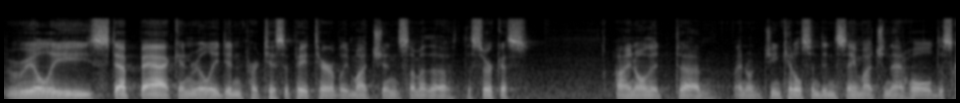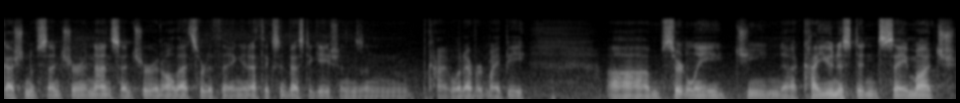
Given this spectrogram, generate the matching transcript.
really stepped back and really didn't participate terribly much in some of the, the circus. I know that, um, I know Gene Kittleson didn't say much in that whole discussion of censure and non-censure and all that sort of thing, and ethics investigations and kind, whatever it might be. Um, certainly, Gene uh, Cayunas didn't say much.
